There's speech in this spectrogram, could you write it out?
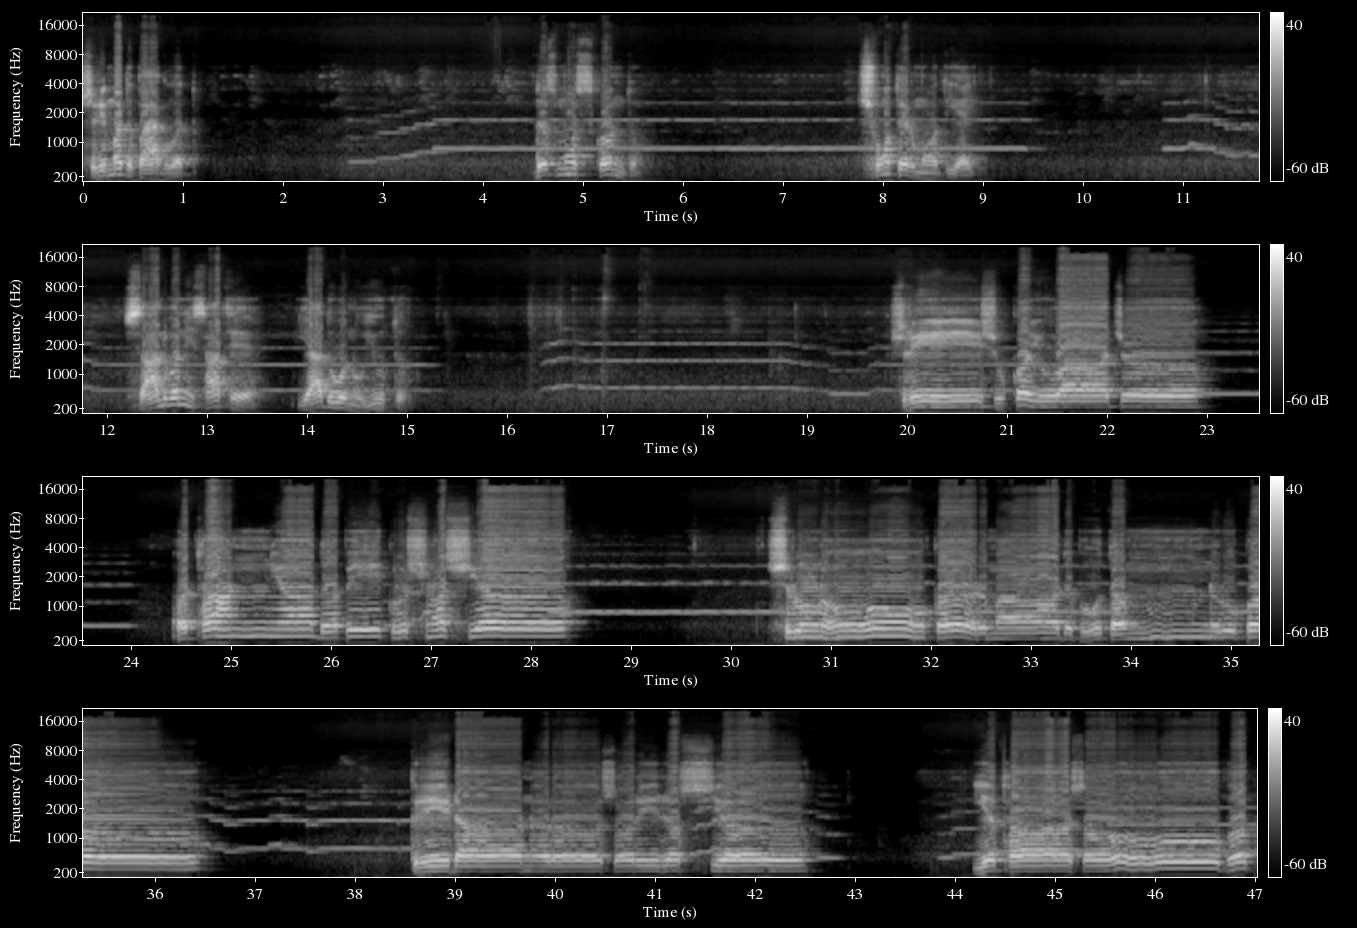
શ્રીમદ ભાગવત. દસમો સ્કંદ. છોતેરમો અધ્યાય. સાલ્વની સાથે યાદવોનું યુદ્ધ. શ્રી શુકયુવાચ અથાન્યદપે કૃષ્ણસ્ય. શૃણુ કર્માદ્ભુતમ નૃપ ક્રીડાનરશરીરસ્ય યથા શોભપતિરહત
